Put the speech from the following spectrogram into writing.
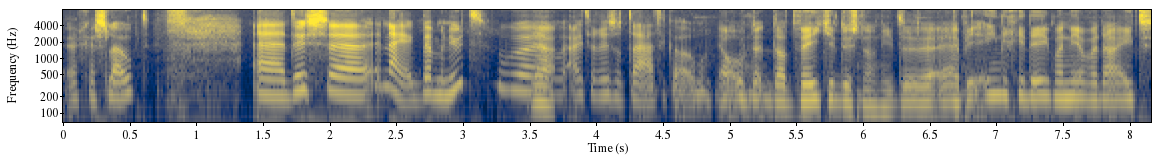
gesloopt. Uh, dus uh, nou ja, ik ben benieuwd hoe, uh, ja. hoe uit de resultaten komen. Ja, oh, dat weet je dus nog niet. heb je enig idee wanneer we daar iets...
